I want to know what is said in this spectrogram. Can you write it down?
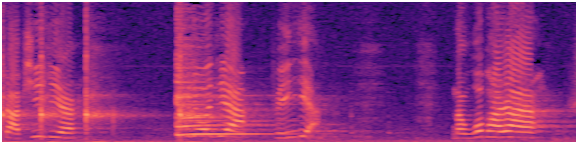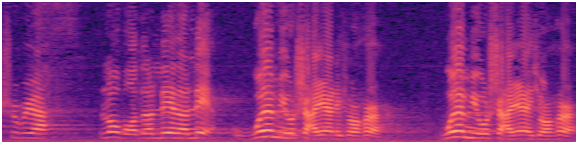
啥脾气？不叫见，非见。那我怕啥呀？是不是？老包子来了来，我也没有杀人的小孩我也没有杀人的小孩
